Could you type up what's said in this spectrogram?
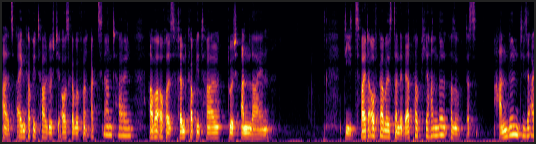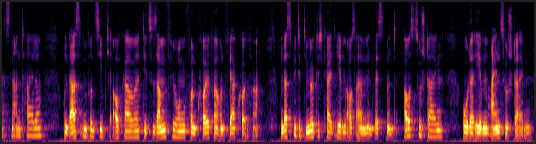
als Eigenkapital durch die Ausgabe von Aktienanteilen, aber auch als Fremdkapital durch Anleihen. Die zweite Aufgabe ist dann der Wertpapierhandel, also das Handeln dieser Aktienanteile. Und da ist im Prinzip die Aufgabe die Zusammenführung von Käufer und Verkäufer. Und das bietet die Möglichkeit, eben aus einem Investment auszusteigen oder eben einzusteigen.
